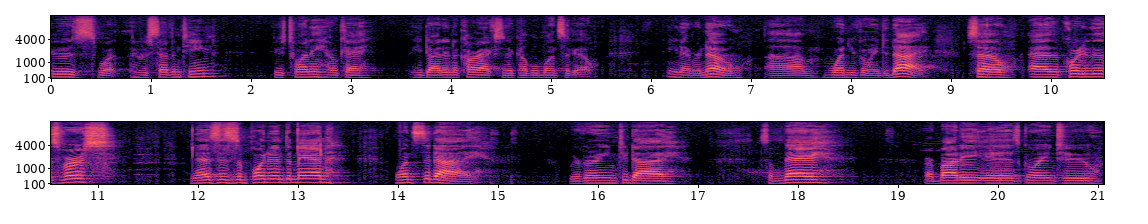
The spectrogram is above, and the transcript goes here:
who's what? Who was 17? He was 20. Okay, he died in a car accident a couple months ago. You never know um, when you're going to die. So, as according to this verse, as is appointed unto man wants to die, we're going to die someday. Our body is going to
